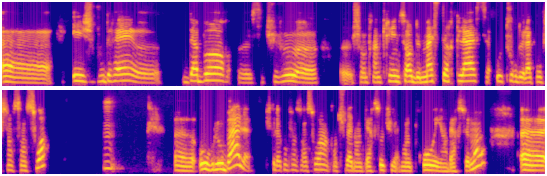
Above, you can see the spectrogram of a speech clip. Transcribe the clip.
et je voudrais d'abord, si tu veux, euh, je suis en train de créer une sorte de masterclass autour de la confiance en soi. Mm. Euh, au global, puisque la confiance en soi, quand tu l'as dans le perso, tu l'as dans le pro et inversement. Euh,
